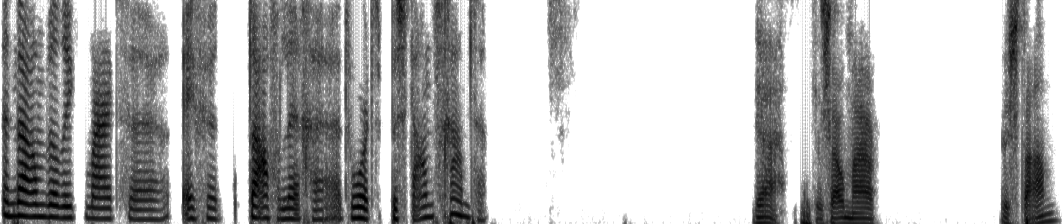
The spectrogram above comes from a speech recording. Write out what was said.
en daarom wilde ik maar het uh, even op tafel leggen, het woord bestaanschaamte. Ja, er zou maar bestaan.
